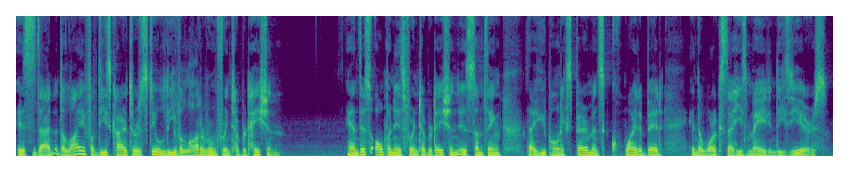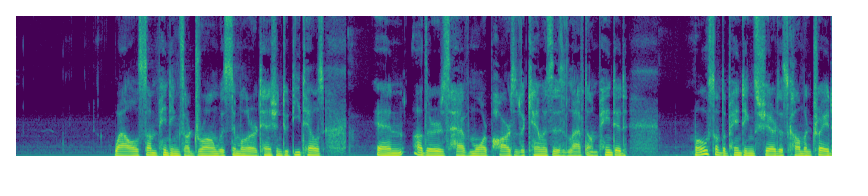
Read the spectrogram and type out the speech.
is that the life of these characters still leave a lot of room for interpretation. And this openness for interpretation is something that Yu Peng experiments quite a bit in the works that he's made in these years. While some paintings are drawn with similar attention to details, and others have more parts of the canvases left unpainted, most of the paintings share this common trait,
